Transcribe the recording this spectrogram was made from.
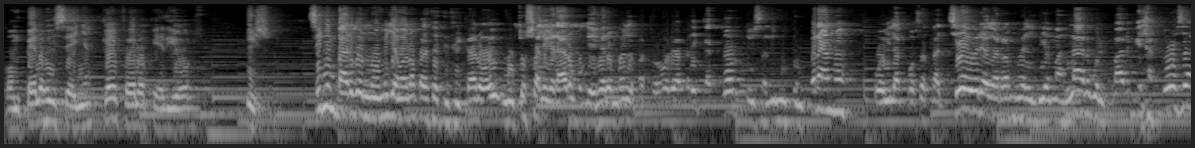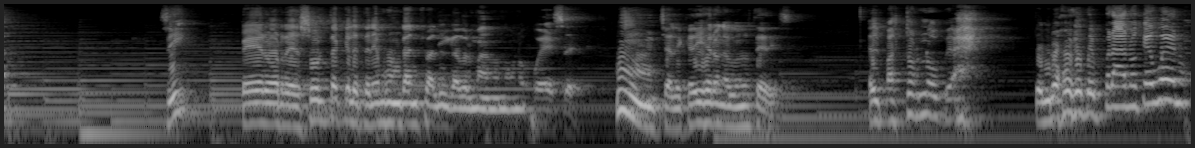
con pelos y señas qué fue lo que Dios hizo. Sin embargo, no me llamaron para testificar hoy. Muchos se alegraron porque dijeron, bueno, el pastor Jorge va a predicar corto y salimos temprano. Hoy la cosa está chévere, agarramos el día más largo, el parque, las cosas. ¿Sí? Pero resulta que le tenemos un gancho al hígado, hermano. No, no puede ser. ¿qué dijeron algunos de ustedes? El pastor no... Ah, terminó Jorge temprano, qué bueno.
